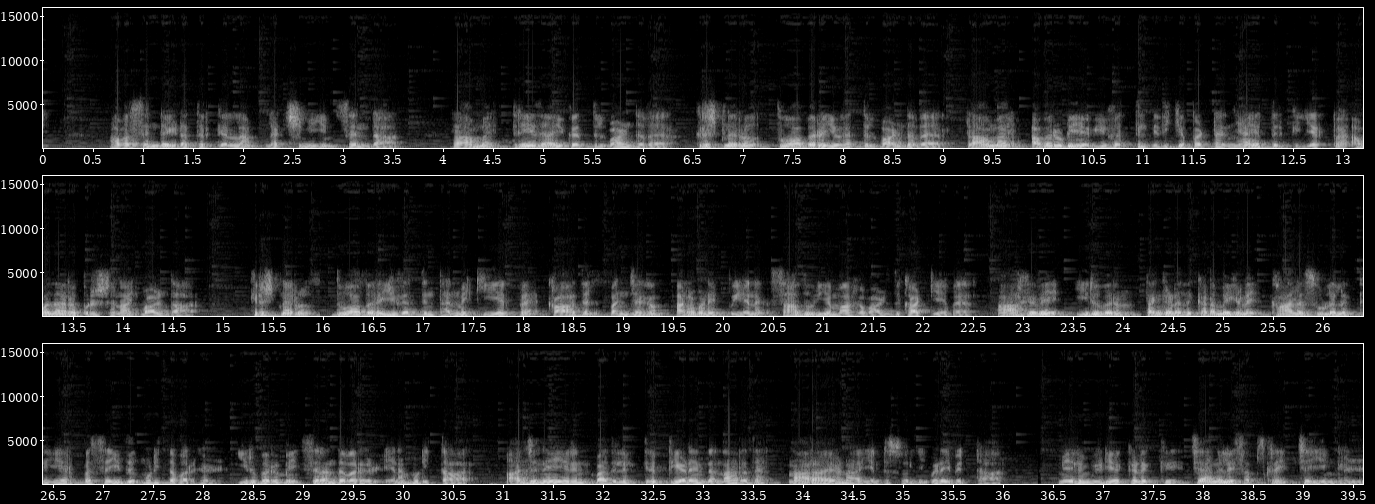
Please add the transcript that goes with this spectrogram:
அவர் சென்ற இடத்திற்கெல்லாம் லட்சுமியும் சென்றார். ராமர் திரேதா யுகத்தில் வாழ்ந்தவர். கிருஷ்ணரோ துவாபர யுகத்தில் வாழ்ந்தவர். ராமர் அவருடைய யுகத்தில் விதிக்கப்பட்ட நியாயத்திற்கு ஏற்ப அவதார புருஷனாய் வாழ்ந்தார். கிருஷ்ணரு துவாபர யுகத்தின் தன்மைக்கு ஏற்ப காதல் வஞ்சகம் அரவணைப்பு என சாதுரியமாக வாழ்ந்து காட்டியவர். ஆகவே இருவரும் தங்களது கடமைகளை கால சூழலுக்கு ஏற்ப செய்து முடித்தவர்கள். இருவருமே சிறந்தவர்கள் என முடித்தார். ஆஞ்சநேயரின் பதிலில் திருப்தியடைந்த நாரதர் நாராயணா என்று சொல்லி விடைபெற்றார். மேலும் வீடியோக்களுக்கு சேனலை சப்ஸ்கிரைப் செய்யுங்கள்.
